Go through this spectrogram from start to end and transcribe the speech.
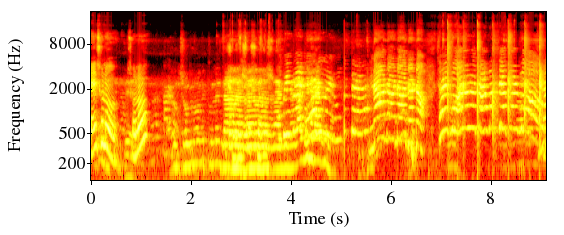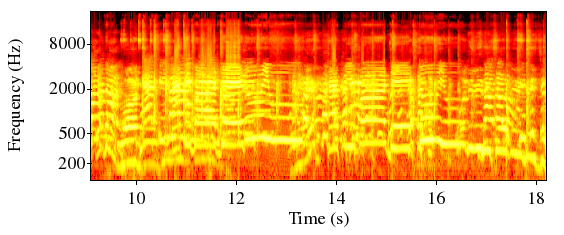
এই, শোনো শোনো। না, না, না, না, না, ও নিবি দিয়েছে।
